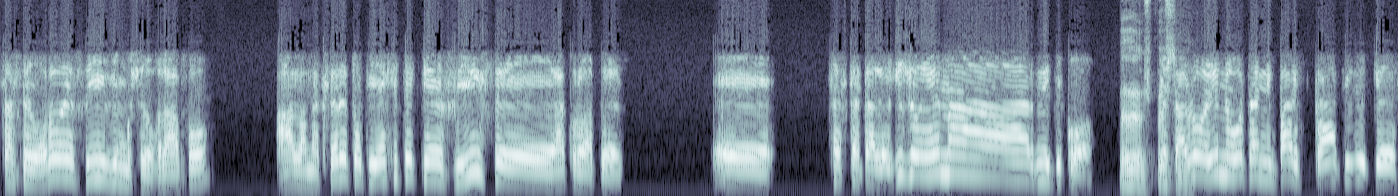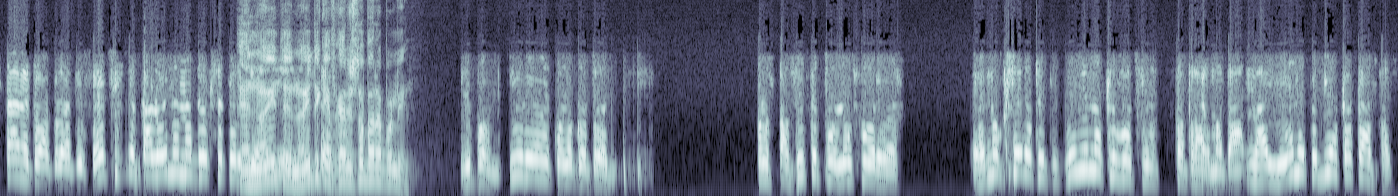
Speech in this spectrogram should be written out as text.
σας θεωρώ ευφυή δημοσιογράφο, αλλά να ξέρετε ότι έχετε και ευφυείς ε, ακροατές. Ε, σας καταλογίζω ένα αρνητικό. Βεβαίως, Και πέστε. μου. καλό είναι όταν υπάρχει κάτι και αισθάνεται ο ακροατής έτσι, και καλό είναι να το εξωτερικεύει. Εννοείται, εννοείται και Πιστεύω. ευχαριστώ πάρα πολύ. Λοιπόν, κύριε Κολοκοτρώνη, προσπαθείτε πολλές φορές, ενώ ξέρετε ότι δεν είναι ακριβώς τα πράγματα, να λιώνετε μια κατάσταση.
